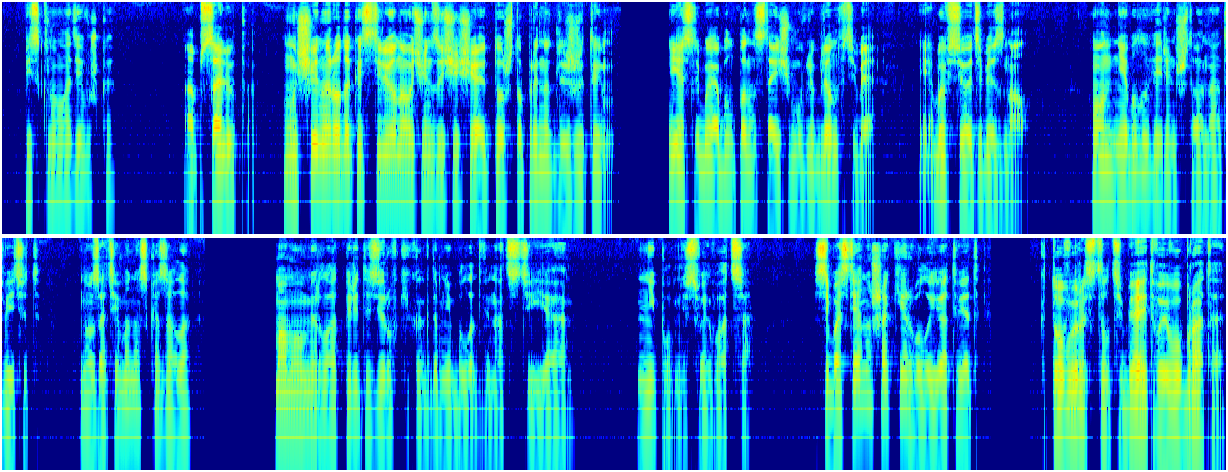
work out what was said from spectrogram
— пискнула девушка. «Абсолютно. Мужчины рода Кастильона очень защищают то, что принадлежит им. Если бы я был по-настоящему влюблен в тебя, я бы все о тебе знал». Он не был уверен, что она ответит, но затем она сказала. «Мама умерла от передозировки, когда мне было 12, и я не помню своего отца». Себастьяну шокировал ее ответ. «Кто вырастил тебя и твоего брата?»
